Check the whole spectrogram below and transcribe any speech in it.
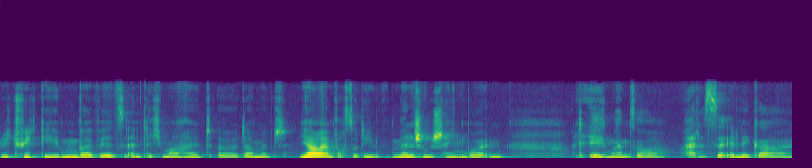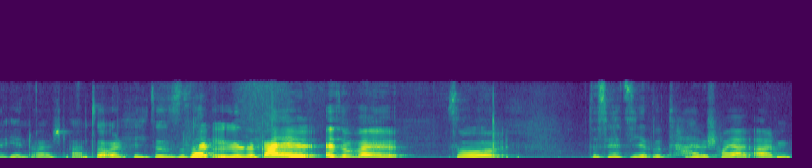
Retreat geben, weil wir jetzt endlich mal halt äh, damit, ja, einfach so die Menschen beschenken wollten. Und irgendwann so, ah, das ist ja illegal hier in Deutschland. So, und ich, das ist halt irgendwie so geil. Also, weil so, das hört sich total bescheuert an.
